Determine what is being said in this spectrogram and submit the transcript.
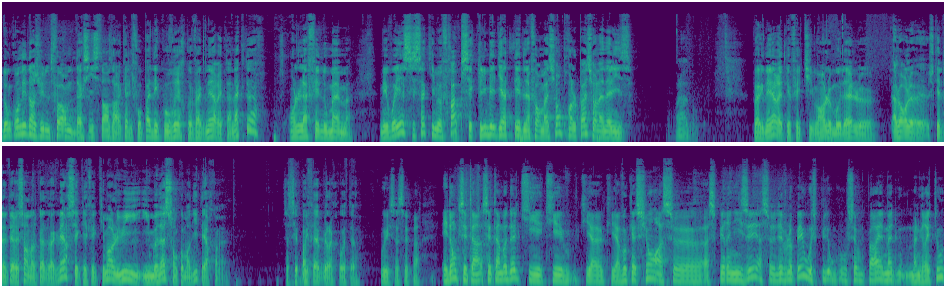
Donc on est dans une forme d'assistance dans laquelle il ne faut pas découvrir que Wagner est un acteur. On l'a fait nous-mêmes. Mais vous voyez, c'est ça qui me frappe, c'est que l'immédiateté de l'information prend le pas sur l'analyse. Voilà. Donc, Wagner est effectivement le modèle. Euh, alors, ce qui est intéressant dans le cas de Wagner, c'est qu'effectivement, lui, il menace son commanditaire quand même. Ça s'est pas fait avec Blackwater. Oui, ça ne se fait pas. Et donc, c'est un, un, modèle qui, qui, qui, a, qui, a, vocation à se, à se, pérenniser, à se développer, ou, ça vous paraît, malgré tout,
